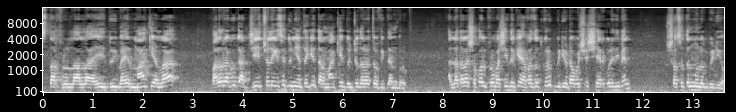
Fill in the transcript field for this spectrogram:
ইস্তাফরুল্লাহ আল্লাহ, এই দুই ভাইয়ের মাকে আল্লাহ ভালো রাখুক আর যে চলে গেছে দুনিয়া থেকে তার মাকে ধৈর্য দ্বারা তৌফিক দান করুক। আল্লাহ তালা সকল প্রবাসীদেরকে হেফাজত করুক। ভিডিওটা অবশ্যই শেয়ার করে দিবেন। সচেতনমূলক ভিডিও।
